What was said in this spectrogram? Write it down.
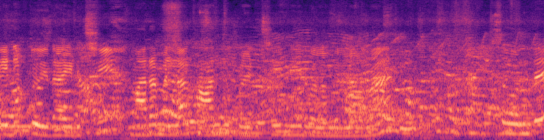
வெடிப்பு இதாயிடுச்சு. மரமெல்லாம் காஞ்சு போயிடுச்சு நீர்வளம் இல்லாமல் ஸோ வந்து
